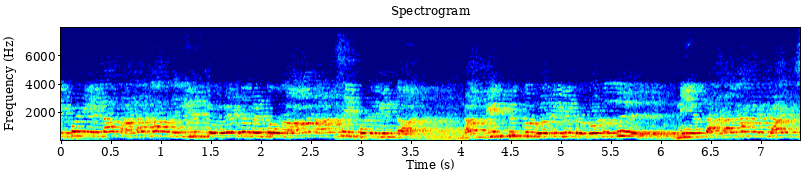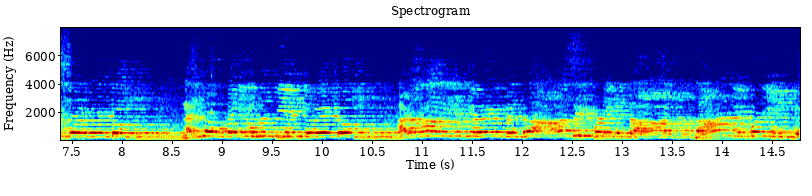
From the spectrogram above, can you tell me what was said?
எப்படியெல்லாம் அழகாக இருக்க வேண்டும் என்று ஒரு ஆண் ஆசைப்படுகின்றான். நாம் வீட்டுக்குள் வருகின்ற பொழுது நீ வந்து அழகாக காட்சி தர வேண்டும். நல்ல உடை உடுத்தி இருக்க வேண்டும். அழகாக என்றால் தான் எப்படி இருக்க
